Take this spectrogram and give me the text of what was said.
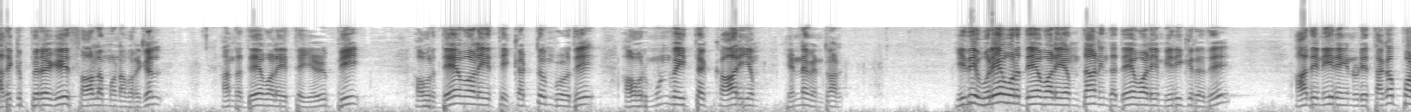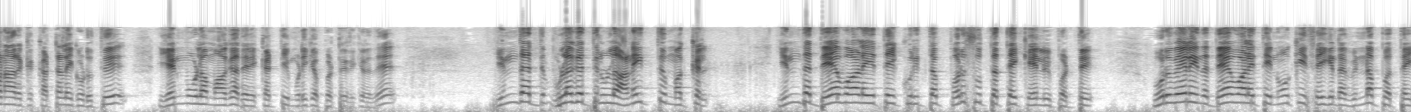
அதுக்கு பிறகு சாலமன் அவர்கள் அந்த தேவாலயத்தை எழுப்பி அவர் தேவாலயத்தை கட்டும்போது அவர் முன்வைத்த காரியம் என்னவென்றால் இது ஒரே ஒரு தேவாலயம் தான் இந்த தேவாலயம் இருக்கிறது. அது நீர் என்னுடைய தகப்பனாருக்கு கட்டளை கொடுத்து என் மூலமாக அதை கட்டி முடிக்கப்பட்டிருக்கிறது. இந்த உலகத்தில் உள்ள அனைத்து மக்கள் இந்த தேவாலயத்தை குறித்த பரிசுத்தத்தை கேள்விப்பட்டு ஒருவேளை இந்த தேவாலயத்தை நோக்கி செய்கின்ற விண்ணப்பத்தை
